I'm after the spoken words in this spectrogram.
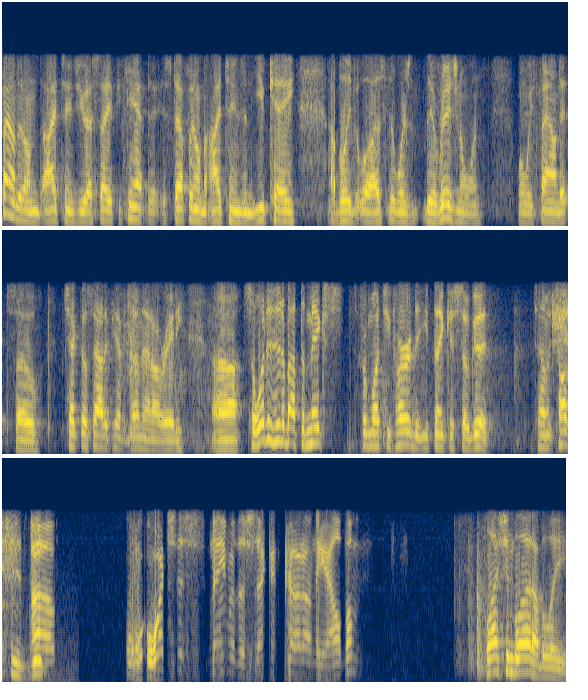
found it on iTunes USA. If you can't, it's definitely on the iTunes in the UK. I believe it was. There was the original one when we found it. So check those out if you haven't done that already. Uh, so, what is it about the mix, from what you've heard, that you think is so good? Tell me, talk some. Geek. Uh, what's the name of the second cut on the album? Flesh and Blood, I believe.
